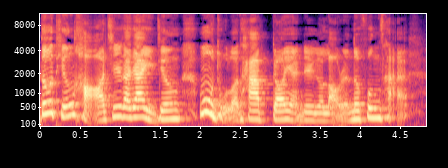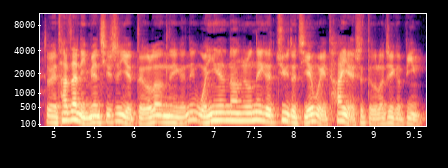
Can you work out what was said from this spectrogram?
都挺好啊。其实大家已经目睹了他表演这个老人的风采。对，他在里面其实也得了那个，那我印象当中那个剧的结尾，他也是得了这个病，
